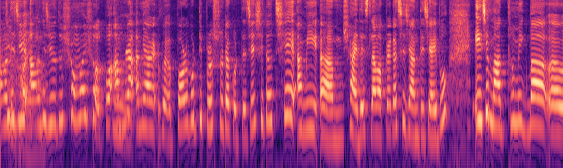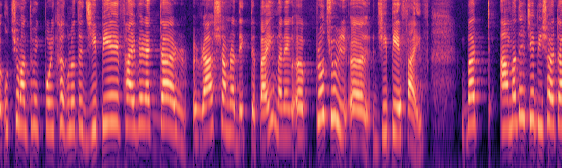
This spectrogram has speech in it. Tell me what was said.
আমাদের যে আমাদের যেহেতু সময় স্বল্প আমরা আমি আর পরবর্তী প্রশ্নটা করতে চাই। সেটা হচ্ছে আমি আম, শাহেদা ইসলাম আপনার কাছে জানতে চাইব। এই যে মাধ্যমিক বা উচ্চ মাধ্যমিক পরীক্ষাগুলোতে জিপিএ ফাইভের একটা হ্রাস আমরা দেখতে পাই। মানে প্রচুর জিপিএ ফাইভ বাট আমাদের যে বিষয়টা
